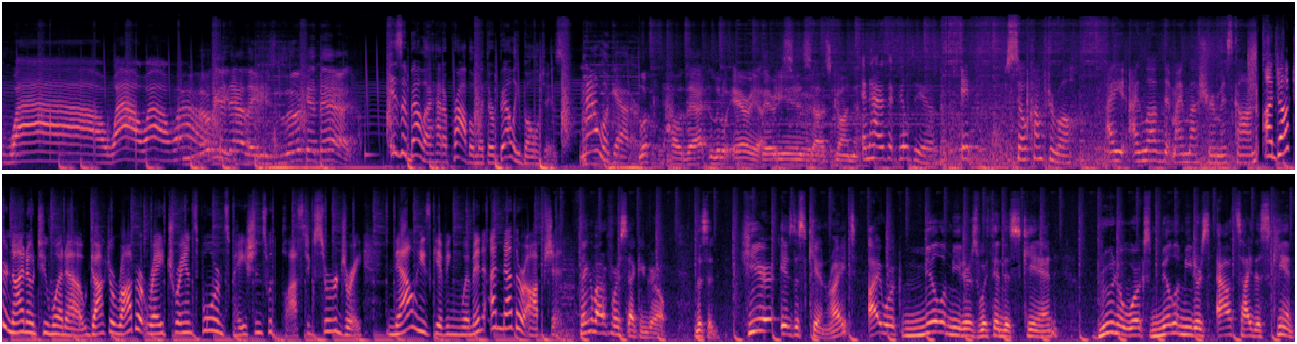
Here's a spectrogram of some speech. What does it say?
Wow, wow, wow, wow. Look at that, ladies. Look at that. Isabella had a problem with her belly bulges. Now look at her. Look how that little area there is uh, is gone. And how does it feel to you? It's so comfortable. I, I love that my mushroom is gone. On Dr. 90210, Dr. Robert Rey transforms patients with plastic surgery. Now he's giving women another option. Think about it for a second, girl. Listen, here is the skin, right? I work millimeters within the skin. Bruno works millimeters outside the skin.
